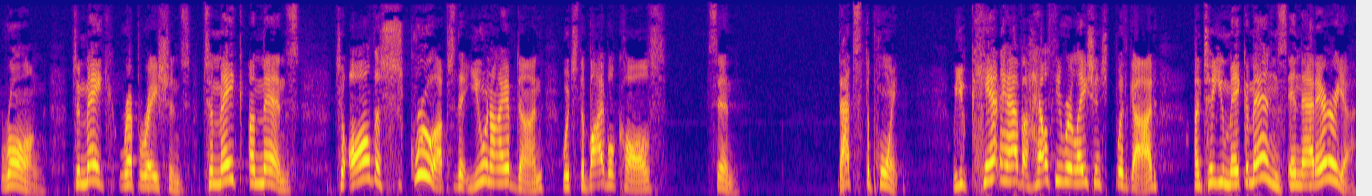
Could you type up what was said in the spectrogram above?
wrong, to make reparations, to make amends, to all the screw ups that you and I have done, which the Bible calls sin. That's the point. You can't have a healthy relationship with God until you make amends in that area.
